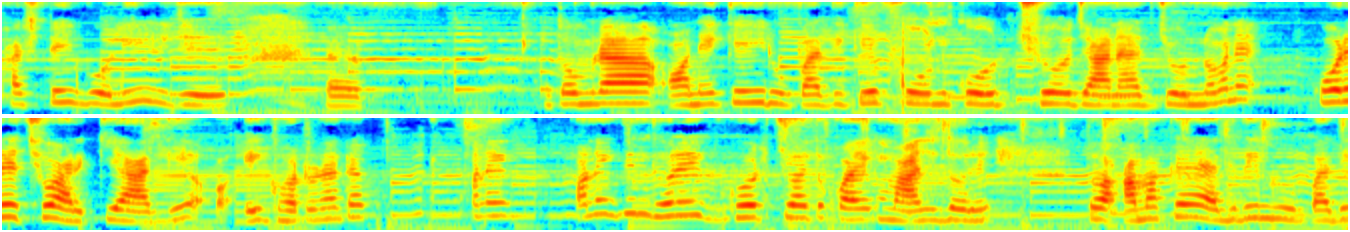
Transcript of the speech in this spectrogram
ফার্স্টেই বলি যে তোমরা অনেকেই রূপাদিকে ফোন করছ জানার জন্য মানে করেছ আর কি আগে, এই ঘটনাটা অনেক অনেক দিন ধরেই ঘটছে, হয়তো কয়েক মাস ধরে। তো আমাকে একদিন রূপাদি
